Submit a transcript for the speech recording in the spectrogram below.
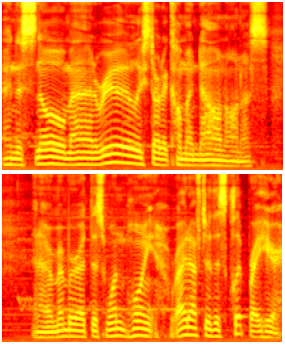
And the snow, man, really started coming down on us. And I remember at this one point, right after this clip right here,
